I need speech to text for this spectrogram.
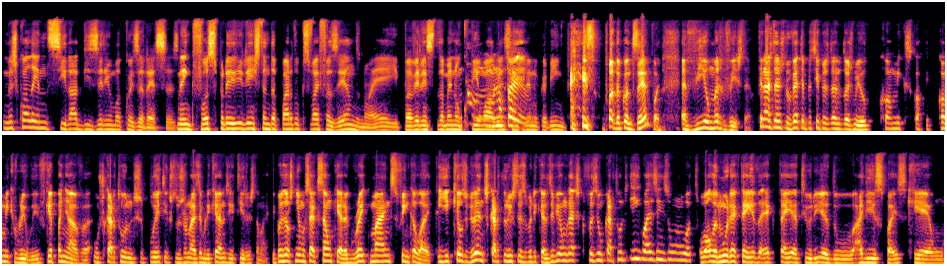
Mas qual é a necessidade de dizerem uma coisa dessas? Nem que fosse para irem estando a par do que se vai fazendo, não é? E para verem se também não copiam não, alguém não tem... sem no caminho. Isso pode acontecer, pode. Havia uma revista, finais dos anos 90 princípios dos anos 2000, Comics, Comic Relief, que apanhava os cartoons políticos dos jornais americanos e tiras também. E depois eles tinham uma secção que era Great Minds Think Alike. E aqueles grandes cartunistas americanos, havia um gajo que fazia um cartoon iguaizinhos um ao outro. O Alan Moore é que tem, é que tem a teoria do Idea Space, que é um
